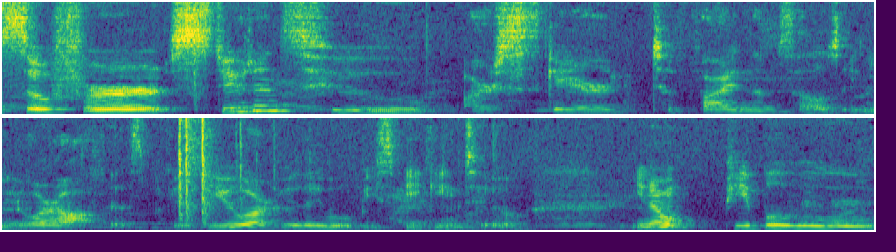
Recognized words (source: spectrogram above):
So, for students who are scared to find themselves in your office because you are who they will be speaking to, you know, people who,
